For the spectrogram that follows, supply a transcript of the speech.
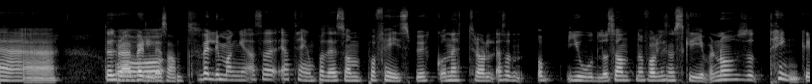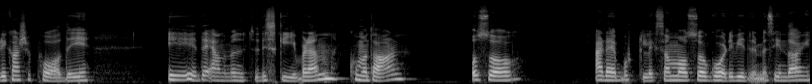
Eh, Det tror jeg er veldig sant. Veldig mange, altså Jeg tenker på det som på Facebook og nettroll altså, og Jodel og sånt. Når folk liksom skriver noe, så tenker de kanskje på det i, i det ene minuttet de skriver den kommentaren, og så er det borte, liksom, og så går de videre med sin dag.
